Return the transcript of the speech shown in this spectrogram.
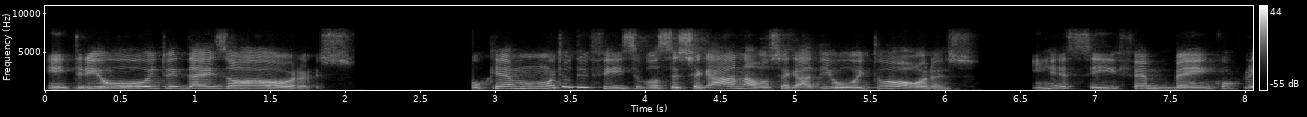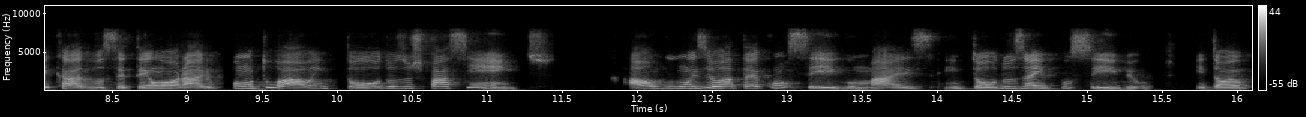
entre 8 e 10 horas. Porque é muito difícil você chegar, ah, não, vou chegar de 8 horas. Em Recife é bem complicado. Você tem um horário pontual em todos os pacientes. Alguns eu até consigo, mas em todos é impossível. Então eu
